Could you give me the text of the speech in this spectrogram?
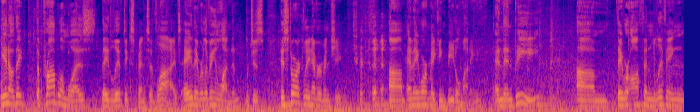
you know, they the problem was they lived expensive lives. A, they were living in London, which is historically never been cheap, um, and they weren't making Beatle money. And then B, um, they were often living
